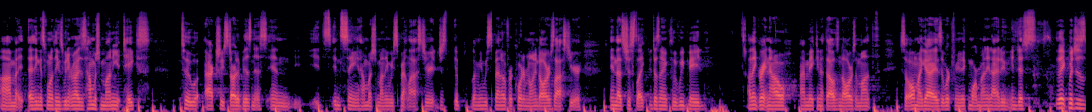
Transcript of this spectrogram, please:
Um, I, I think it's one of the things we didn't realize is how much money it takes to actually start a business. And it's insane how much money we spent last year. It just, it, I mean, we spent over a quarter million dollars last year, and that's just like it doesn't include. We made, I think right now I'm making a thousand dollars a month. So all my guys that work for me make more money than I do, and just like which is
